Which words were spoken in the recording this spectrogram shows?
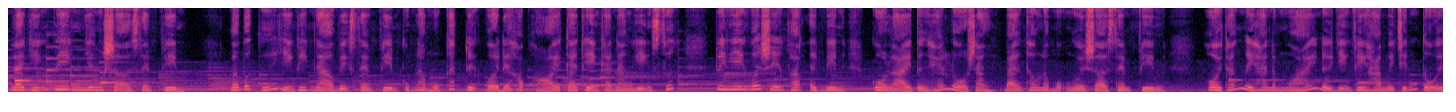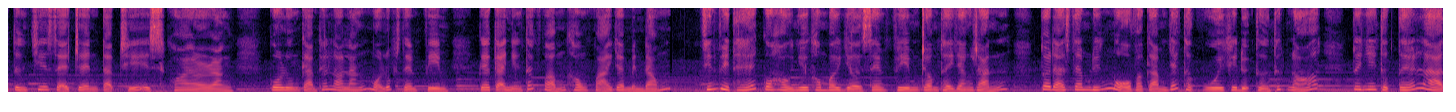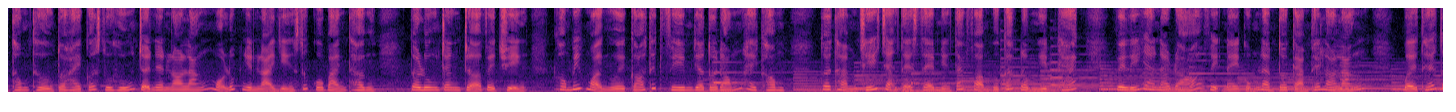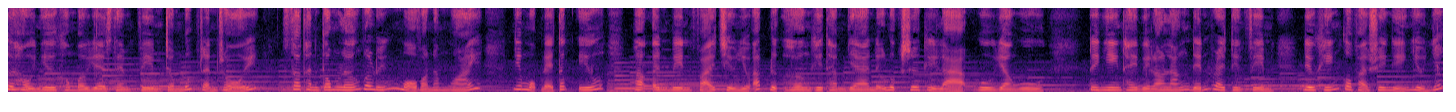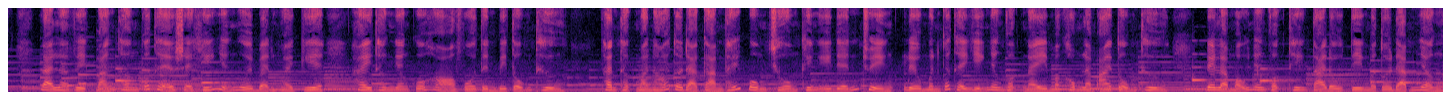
Là diễn viên nhưng sợ xem phim. Với bất cứ diễn viên nào, việc xem phim cũng là một cách tuyệt vời để học hỏi, cải thiện khả năng diễn xuất. Tuy nhiên, với riêng Park Eun Bin, cô lại từng hé lộ rằng bản thân là một người sợ xem phim. Hồi tháng 12 năm ngoái, nữ diễn viên 29 tuổi từng chia sẻ trên tạp chí Esquire rằng cô luôn cảm thấy lo lắng mỗi lúc xem phim, kể cả những tác phẩm không phải do mình đóng. Chính vì thế, cô hầu như không bao giờ xem phim trong thời gian rảnh. Tôi đã xem luyến mộ và cảm giác thật vui khi được thưởng thức nó. Tuy nhiên thực tế là thông thường tôi hay có xu hướng trở nên lo lắng mỗi lúc nhìn lại diễn xuất của bản thân. Tôi luôn trăn trở về chuyện không biết mọi người có thích phim do tôi đóng hay không. Tôi thậm chí chẳng thể xem những tác phẩm của các đồng nghiệp khác. Vì lý do nào đó, việc này cũng làm tôi cảm thấy lo lắng. Bởi thế tôi hầu như không bao giờ xem phim trong lúc rảnh rỗi. Sau thành công lớn với luyến mộ vào năm ngoái, như một lẽ tất yếu, Park Eun Bin phải chịu nhiều áp lực hơn khi tham gia nữ luật sư kỳ lạ Woo Young Woo. Tuy nhiên, thay vì lo lắng đến rating phim, điều khiến cô phải suy nghĩ nhiều nhất lại là việc bản thân có thể sẽ khiến những người bệnh ngoài kia hay thân nhân của họ vô tình bị tổn thương. Thành thật mà nói tôi đã cảm thấy bồn chồn khi nghĩ đến chuyện liệu mình có thể diễn nhân vật này mà không làm ai tổn thương. Đây là mẫu nhân vật thiên tài đầu tiên mà tôi đảm nhận.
